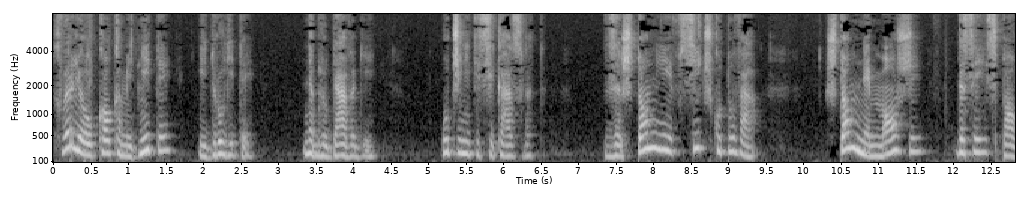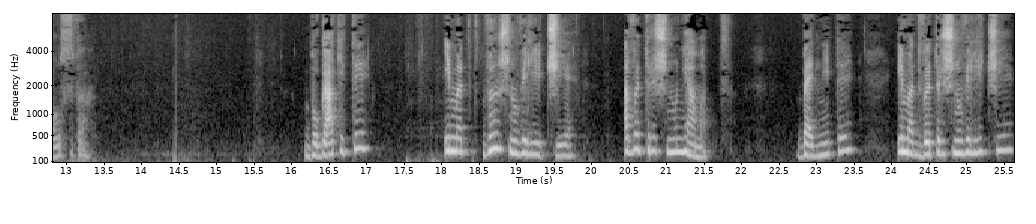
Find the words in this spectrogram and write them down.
хвърля око към едните и другите, наблюдава ги. Учените си казват, защо ни е всичко това, щом не може да се използва. Богатите имат външно величие, а вътрешно нямат. Бедните имат вътрешно величие,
